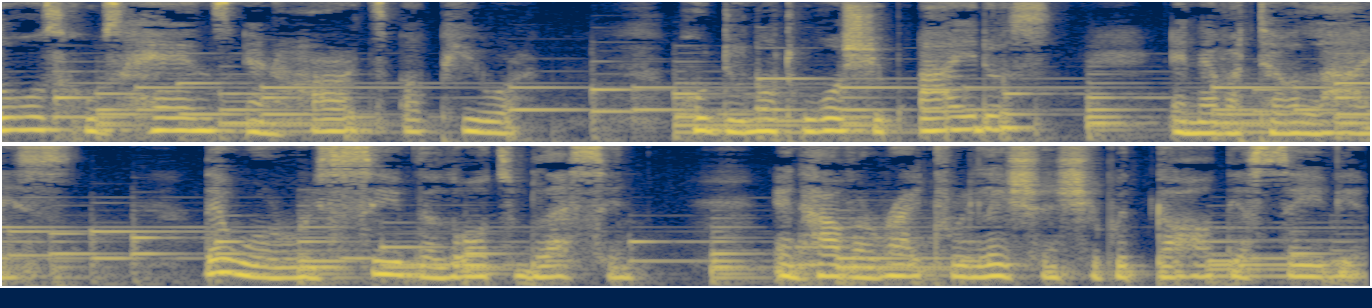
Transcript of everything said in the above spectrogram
those whose hands and hearts are pure who do not worship idols and never tell lies. They will receive the Lord's blessing and have a right relationship with God, their Savior.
